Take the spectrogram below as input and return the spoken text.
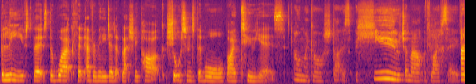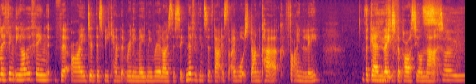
believed that the work that everybody did at Bletchley Park shortened the war by two years Oh my gosh, that is a huge amount of life saved. and I think the other thing that I did this weekend that really made me realise the significance of that is that I watched Dunkirk finally It's again late to the party on that So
